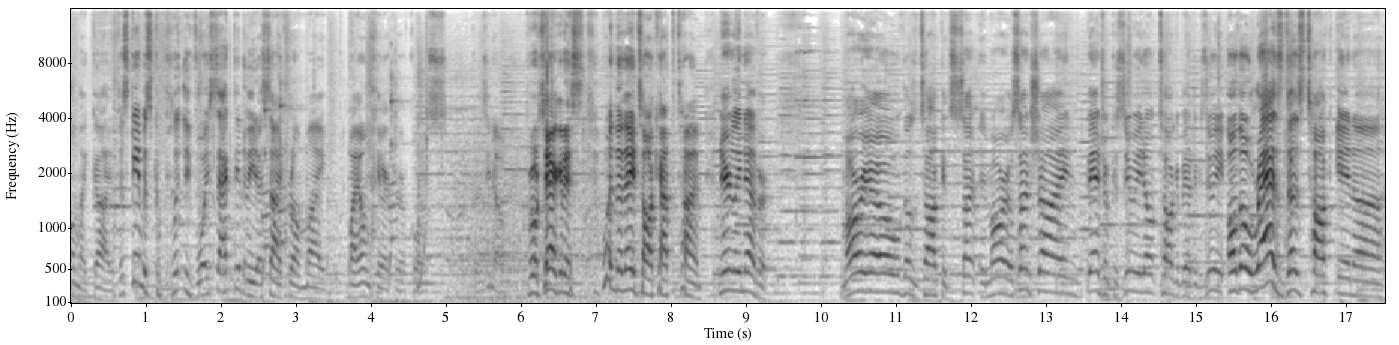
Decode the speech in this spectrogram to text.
Oh my god, if this game is completely voice acted, I mean, aside from my my own character, of course. Because, you know, protagonists, when do they talk half the time? Nearly never. Mario doesn't talk in, sun, in Mario Sunshine. Banjo-Kazooie don't talk in Banjo-Kazooie. Although Raz does talk in, uh,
